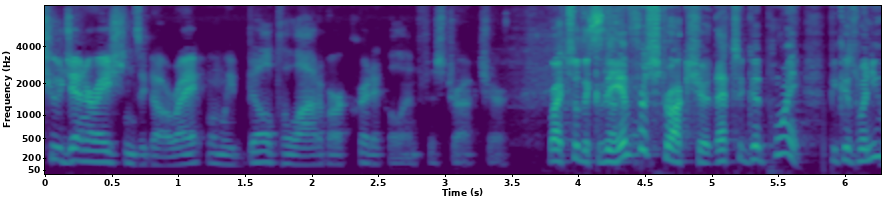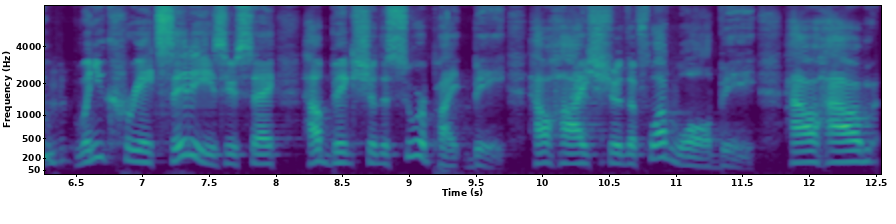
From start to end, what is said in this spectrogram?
two generations ago, right? When we built a lot of our critical infrastructure. Right. So the, the infrastructure, that's a good point. Because when you when you create cities, you say, how big should the sewer pipe be? How high should the flood wall be? How how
